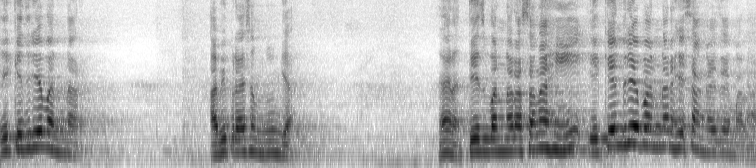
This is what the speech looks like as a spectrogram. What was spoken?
एकेंद्रिय बनणार. अभिप्राय समजून घ्या. है ना? तेच बनणार असं नाही एकेंद्रिय बनणार हे सांगायचं आहे मला.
